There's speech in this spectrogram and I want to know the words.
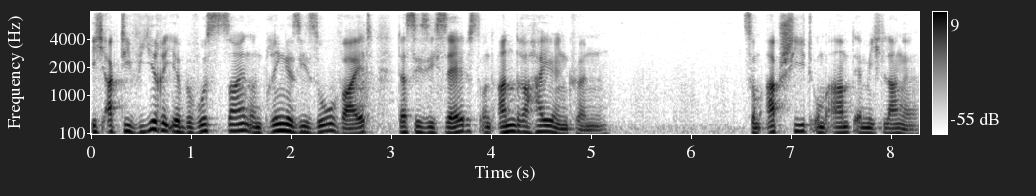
Ich aktiviere ihr Bewusstsein und bringe sie so weit, dass sie sich selbst und andere heilen können. Zum Abschied umarmt er mich lange.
